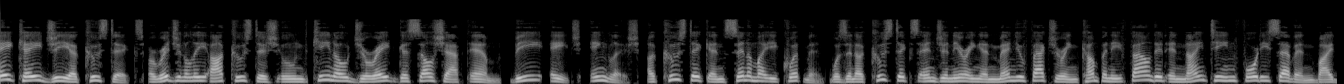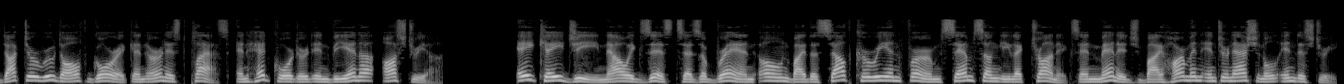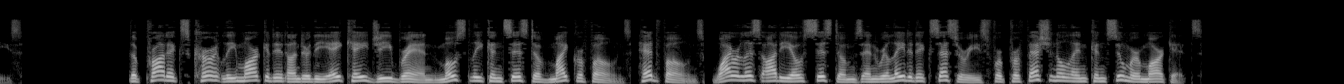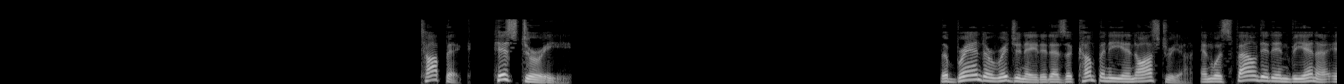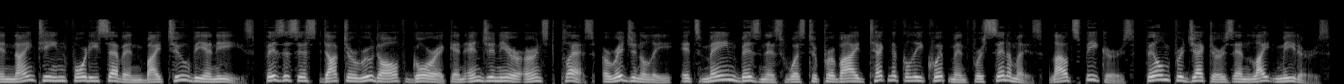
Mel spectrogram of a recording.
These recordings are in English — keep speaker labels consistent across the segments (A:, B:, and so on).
A: AKG Acoustics originally Akustisch und Kino Gerätgesellschaft M. B. H. English, Acoustic and Cinema Equipment was an acoustics engineering and manufacturing company founded in 1947 by Dr. Rudolf Goericke and Ernst Pless, and headquartered in Vienna, Austria. AKG now exists as a brand owned by the South Korean firm Samsung Electronics and managed by Harman International Industries. The products currently marketed under the AKG brand mostly consist of microphones, headphones, wireless audio systems and related accessories for professional and consumer markets. Topic: History The brand originated as a company in Austria, and was founded in Vienna in 1947 by two Viennese, physicist Dr. Rudolf Goericke and engineer Ernst Pless. Originally, its main business was to provide technical equipment for cinemas, loudspeakers, film projectors and light meters.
